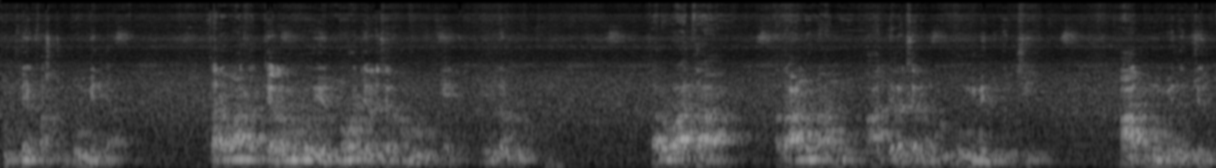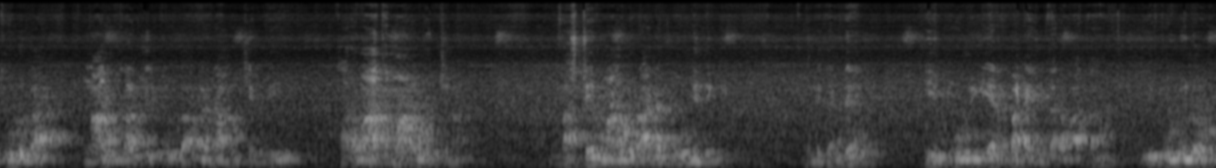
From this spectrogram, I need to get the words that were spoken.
పుట్టినాయి ఫస్ట్ భూమి మీద. తర్వాత జలములో ఎన్నో జలచరములు పుట్టినాయి నీళ్ళలో తర్వాత రాను రాను ఆ జలచరములు భూమి మీదకి వచ్చి ఆ భూమి మీద జంతువులుగా నాలుగు కాలు జంతువులుగా పరిణామం చెంది తర్వాత మానవుడు వచ్చినాడు. ఫస్టే మానవుడు రాలే భూమి మీదకి ఎందుకంటే ఈ భూమి ఏర్పాటైన తర్వాత ఈ భూమిలో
